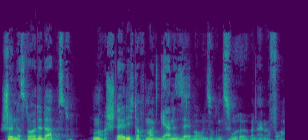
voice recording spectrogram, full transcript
Schön, dass du heute da bist. Na, stell dich doch mal gerne selber unseren Zuhörern einmal vor.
